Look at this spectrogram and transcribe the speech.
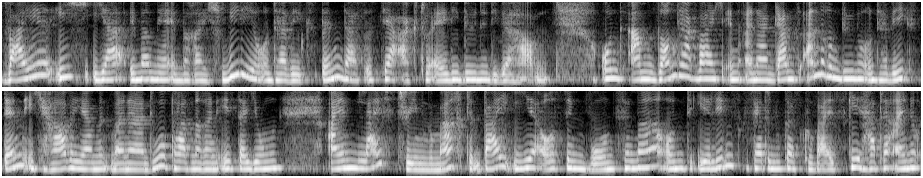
weil ich ja immer mehr im Bereich Video unterwegs bin. Das ist ja aktuell die Bühne, die wir haben. Und am Sonntag war ich in einer ganz anderen Bühne unterwegs, denn ich habe ja mit meiner Duopartnerin Esther Jung einen Livestream gemacht bei ihr aus dem Wohnzimmer und ihr Lebensgefährte Lukas Kowalski hatte eine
